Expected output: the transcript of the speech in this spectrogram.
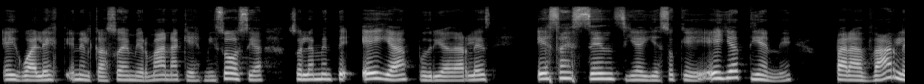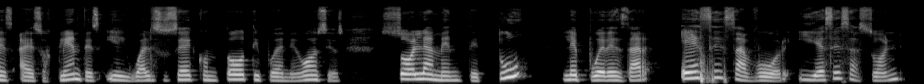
E igual es en el caso de mi hermana, que es mi socia, solamente ella podría darles esa esencia y eso que ella tiene para darles a esos clientes. Y igual sucede con todo tipo de negocios. Solamente tú le puedes dar ese sabor y ese sazón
